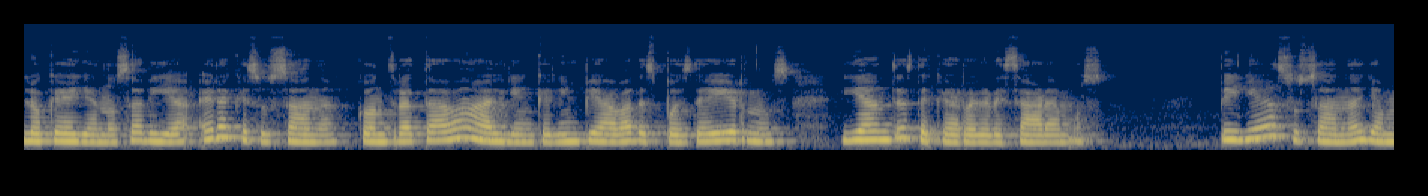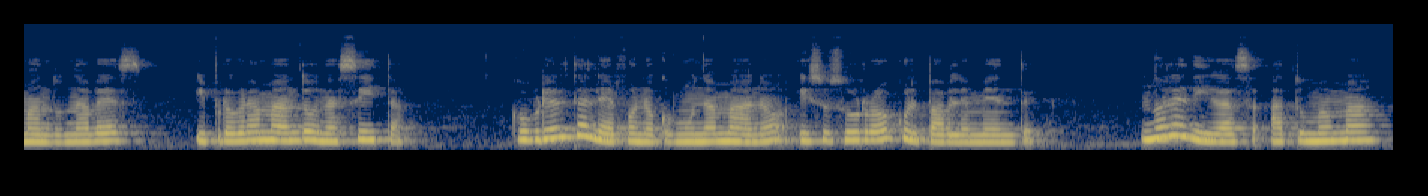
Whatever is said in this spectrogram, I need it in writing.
Lo que ella no sabía era que Susana contrataba a alguien que limpiaba después de irnos y antes de que regresáramos. Pillé a Susana llamando una vez y programando una cita. Cubrió el teléfono con una mano y susurró culpablemente. No le digas a tu mamá,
